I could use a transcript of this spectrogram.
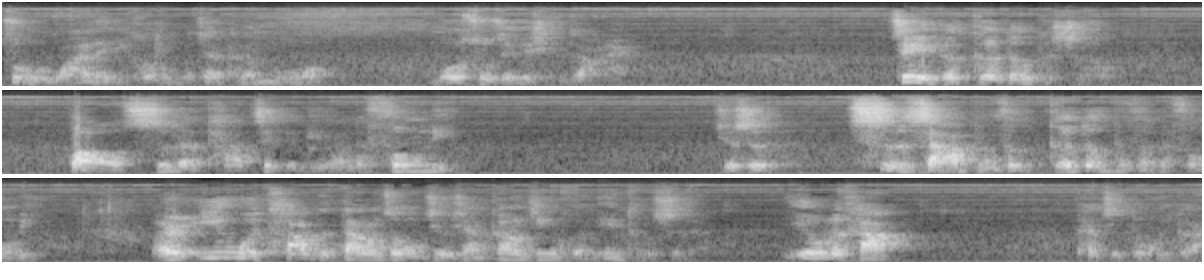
铸完了以后，我们再把它磨，磨出这个形状来。这个格斗的时候，保持了它这个地方的锋利，就是刺杀部分、格斗部分的锋利。而因为它的当中就像钢筋混凝土似的，有了它，它就不会断。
